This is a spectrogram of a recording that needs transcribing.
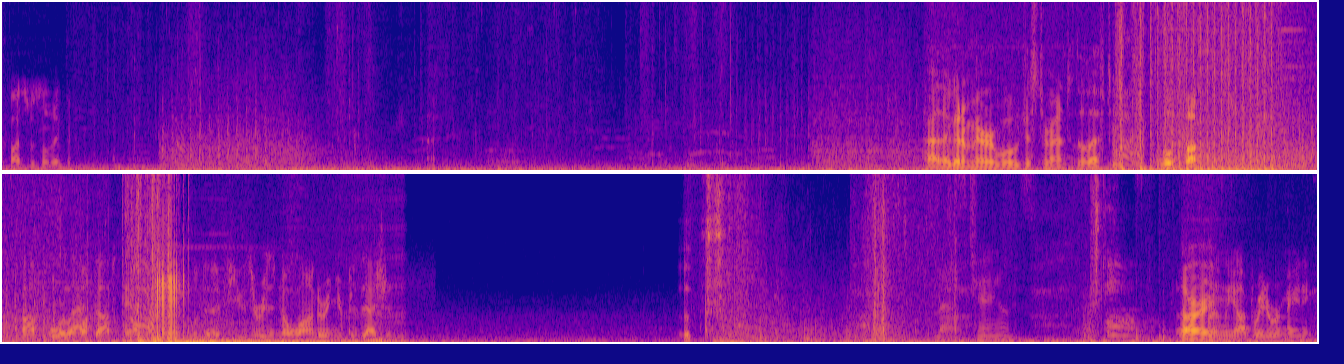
her was on impact. Alright, they got a mirror wall just around to the left here. Oh, fuck. OPFOR last stop standing. The defuser is no longer in your possession. Oops. Last chance. Sorry. Friendly operator remaining.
